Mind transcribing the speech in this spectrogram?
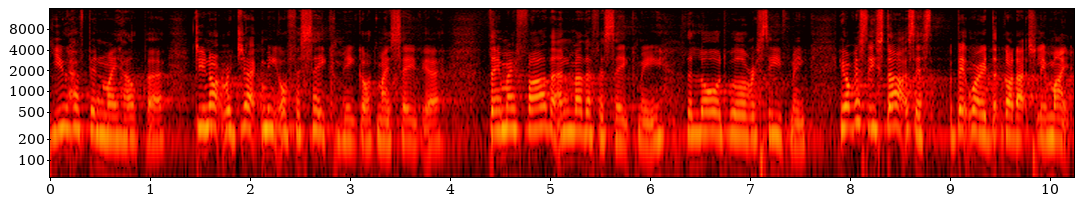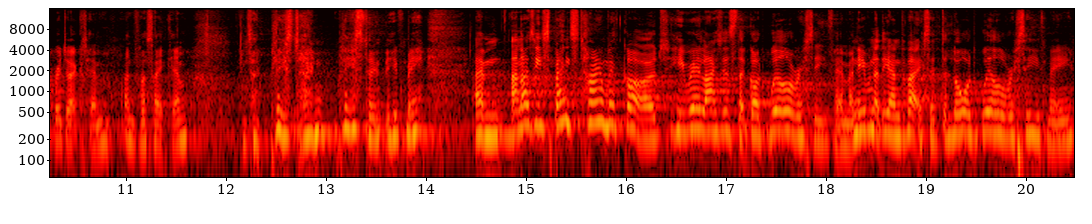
You have been my helper. Do not reject me or forsake me, God my Savior. Though my father and mother forsake me, the Lord will receive me. He obviously starts this a bit worried that God actually might reject him and forsake him. He's like, Please don't, please don't leave me. Um, and as he spends time with God, he realizes that God will receive him. And even at the end of that, he said, The Lord will receive me.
